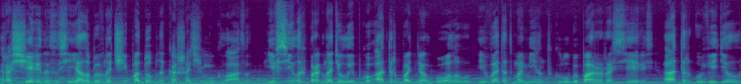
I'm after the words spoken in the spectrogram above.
Расщелина засияла бы в ночи подобно кошачьему глазу. Не в силах прогнать улыбку, Атер поднял голову, и в этот момент клубы пара расселись. Атер увидел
